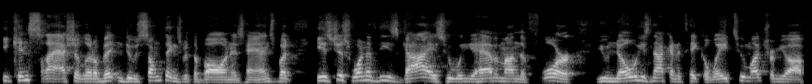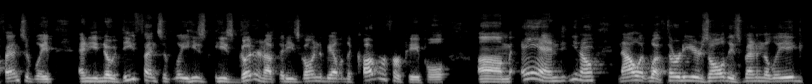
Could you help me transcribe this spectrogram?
He can slash a little bit and do some things with the ball in his hands, but he's just one of these guys who, when you have him on the floor, you know he's not going to take away too much from you offensively, and you know defensively he's he's good enough that he's going to be able to cover for people. Um, and you know now at what 30 years old, he's been in the league.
